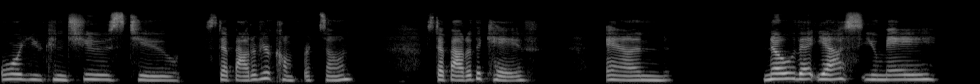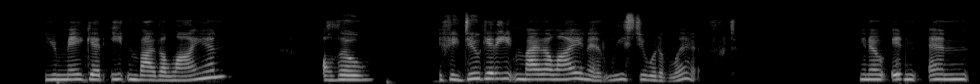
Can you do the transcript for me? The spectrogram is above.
Or you can choose to step out of your comfort zone step out of the cave and know that yes you may you may get eaten by the lion although if you do get eaten by the lion at least you would have lived. You know in and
